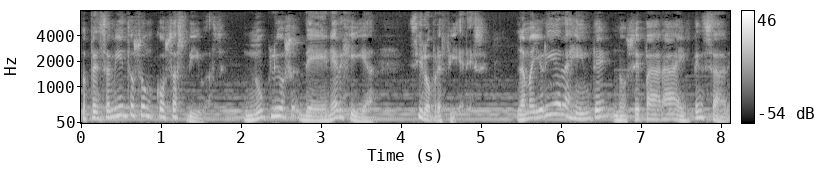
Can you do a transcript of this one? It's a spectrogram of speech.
Los pensamientos son cosas vivas, núcleos de energía, si lo prefieres. La mayoría de la gente no se para en pensar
